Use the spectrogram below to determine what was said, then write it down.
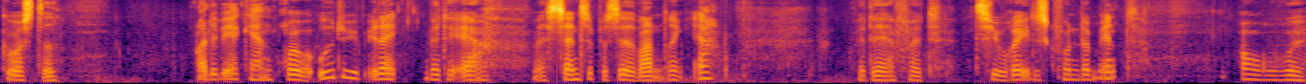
gå afsted? Og det vil jeg gerne prøve at uddybe i dag, hvad det er, hvad sansebaseret vandring er. Hvad det er for et teoretisk fundament, og øh,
